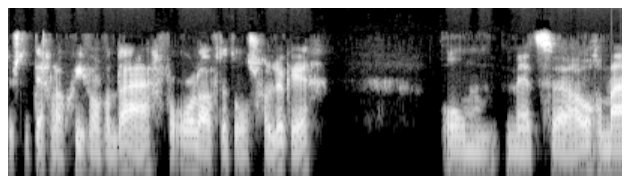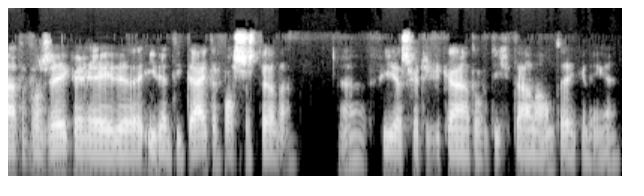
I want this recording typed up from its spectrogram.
Dus de technologie van vandaag veroorlooft het ons gelukkig om met uh, hoge mate van zekerheden identiteiten vast te stellen. Hè, via certificaten of digitale handtekeningen.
